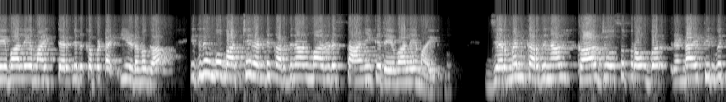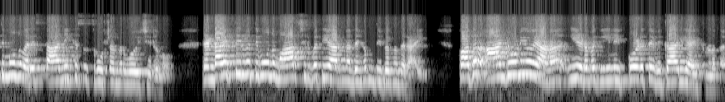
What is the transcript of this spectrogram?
ദേവാലയമായി തെരഞ്ഞെടുക്കപ്പെട്ട ഈ ഇടവക ഇതിനു മുമ്പ് മറ്റ് രണ്ട് കർദിനാൾമാരുടെ സ്ഥാനിക ദേവാലയമായിരുന്നു. ജർമ്മൻ കർദിനാൾ കാൾ ജോസഫ് റോബർ രണ്ടായിരത്തി ഇരുപത്തി മൂന്ന് വരെ സ്ഥാനിക ശുശ്രൂഷ നിർവഹിച്ചിരുന്നു. രണ്ടായിരത്തി ഇരുപത്തി മൂന്ന് മാർച്ച് ഇരുപത്തിയാറിന് അദ്ദേഹം ദിവംഗതരായി. ഫാദർ ആന്റോണിയോയാണ് ഈ ഇടവകയിലെ ഇപ്പോഴത്തെ വികാരിയായിട്ടുള്ളത്.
